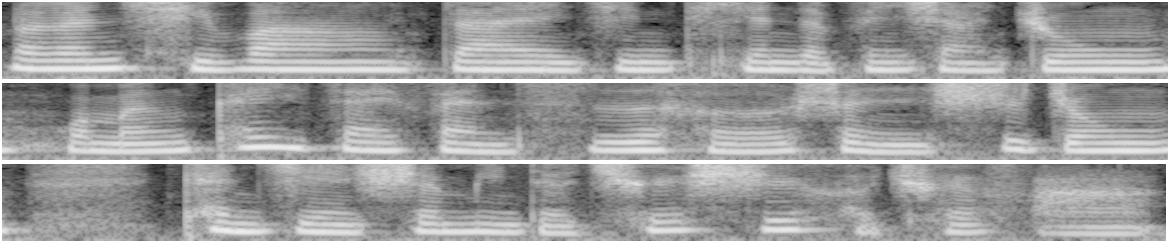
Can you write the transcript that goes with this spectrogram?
让人期望在今天的分享中，我们可以在反思和审视中看见生命的缺失和缺乏，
